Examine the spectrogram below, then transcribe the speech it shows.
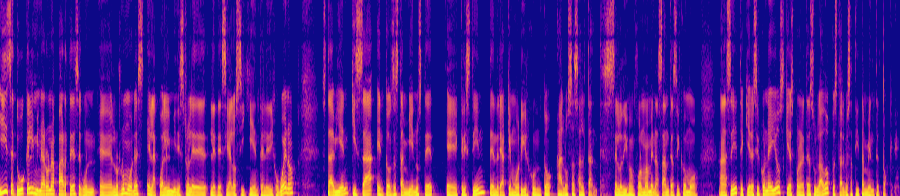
Y se tuvo que eliminar una parte, según eh, los rumores, en la cual el ministro le, decía lo siguiente. Le dijo, bueno, está bien, quizá entonces también usted, eh, Christine, tendría que morir junto a los asaltantes. Se lo dijo en forma amenazante, así como, ah, sí, ¿te quieres ir con ellos? ¿Quieres ponerte de su lado? Pues tal vez a ti también te toque.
